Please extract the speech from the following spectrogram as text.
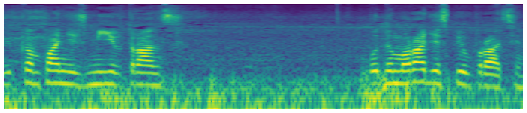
від компанії Зміїв Транс. Будемо раді співпраці.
